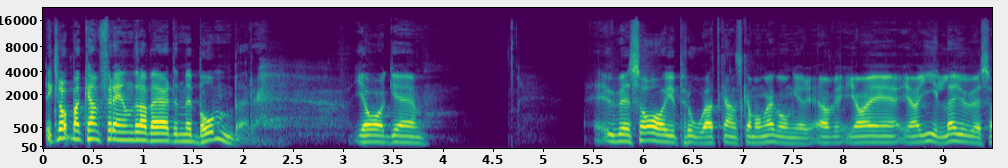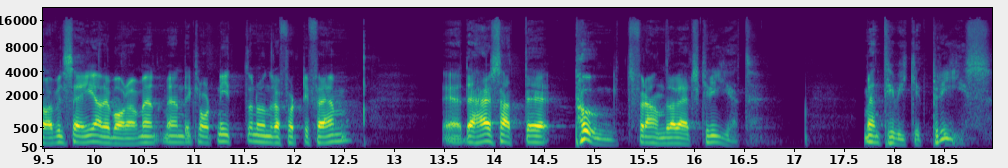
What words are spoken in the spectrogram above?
Det är klart man kan förändra världen med bomber. Jag, eh, USA har ju provat ganska många gånger. Jag, jag, är, jag gillar ju USA, jag vill säga det bara. Men, men det är klart, 1945, eh, det här satte punkt för andra världskriget. Men till vilket pris?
